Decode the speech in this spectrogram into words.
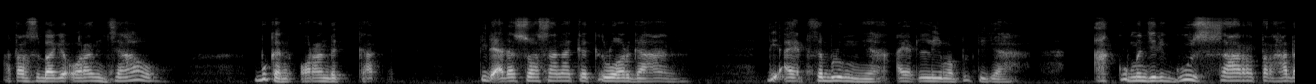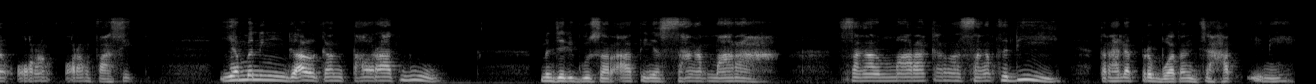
atau sebagai orang jauh, bukan orang dekat. Tidak ada suasana kekeluargaan. Di ayat sebelumnya, ayat 53, aku menjadi gusar terhadap orang-orang fasik yang meninggalkan Tauratmu menjadi gusar artinya sangat marah. Sangat marah karena sangat sedih terhadap perbuatan jahat ini.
